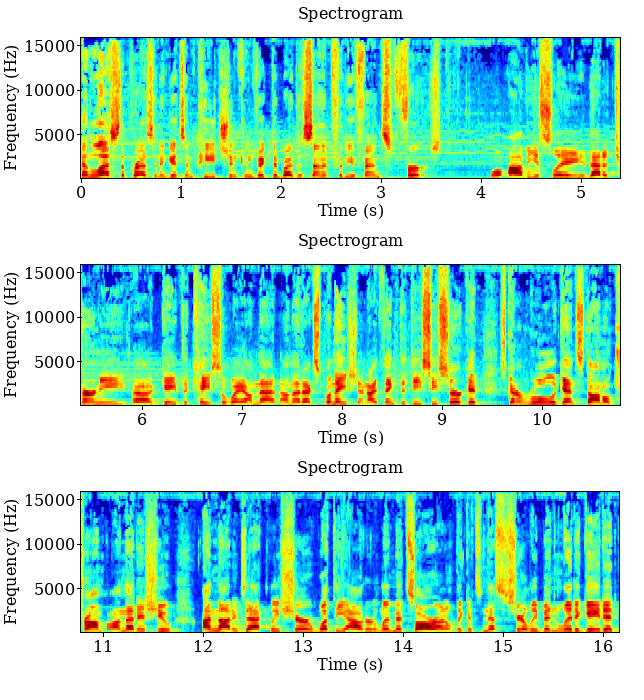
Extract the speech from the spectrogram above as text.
unless the president gets impeached and convicted by the Senate for the offense first. Well, obviously, that attorney uh, gave the case away on that on that explanation. I think the D.C. Circuit is going to rule against Donald Trump on that issue. I'm not exactly sure what the outer limits are. I don't think it's necessarily been litigated.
